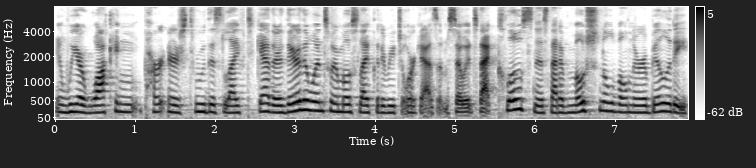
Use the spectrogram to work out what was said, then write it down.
know, we are walking partners through this life together, they're the ones who are most likely to reach orgasm. So it's that closeness, that emotional vulnerability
